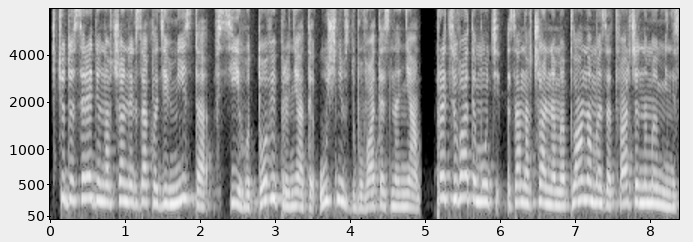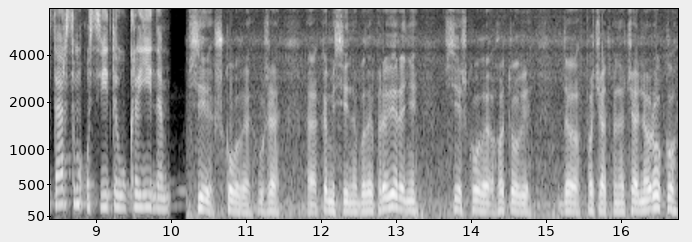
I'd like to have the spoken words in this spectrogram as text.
Щодо середньонавчальних закладів міста, всі готові прийняти учнів, здобувати знання. Працюватимуть за навчальними планами, затвердженими Міністерством освіти України. Всі школи вже е, комісійно були перевірені, всі школи готові до початку навчального року.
